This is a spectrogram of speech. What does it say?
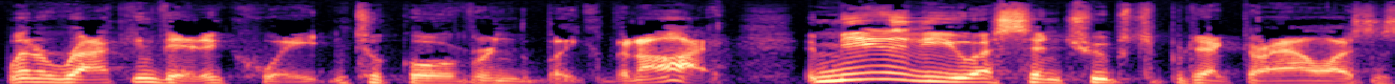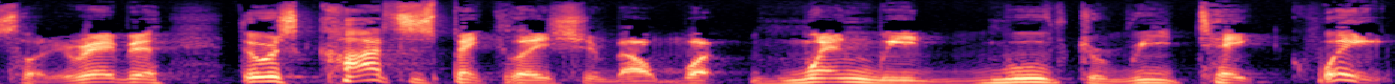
when Iraq invaded Kuwait and took over in the blink of an eye. Immediately, the U.S. sent troops to protect our allies in Saudi Arabia. There was constant speculation about what, when we'd move to retake Kuwait.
